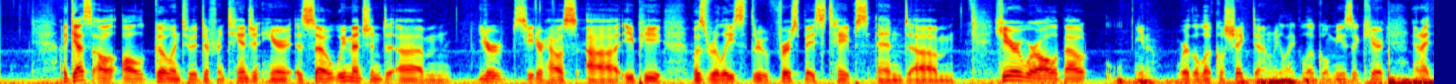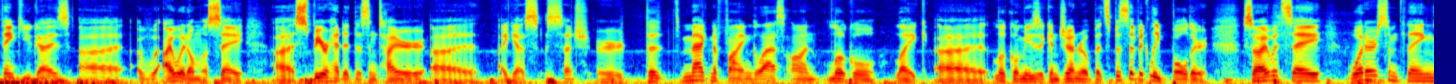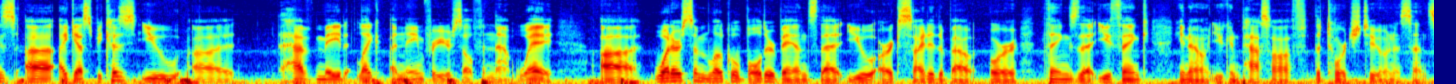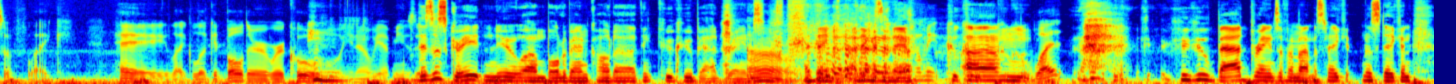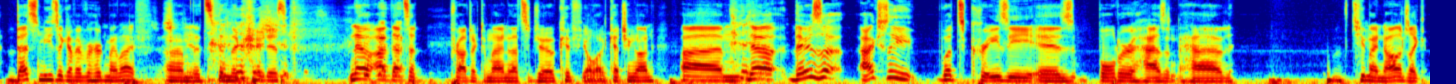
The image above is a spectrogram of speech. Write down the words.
I guess I'll I'll go into a different tangent here. Is so we mentioned um, your Cedar House uh, EP was released through First Base Tapes, and um, here we're all about you know we're the local shakedown. We like local music here, and I think you guys, uh, would almost say, uh, spearheaded this entire, uh, I guess, cent- or the magnifying glass on local like uh, local music in general, but specifically Boulder. So I would say, what are some things, uh, I guess, because you uh, have made like a name for yourself in that way. Uh, what are some local Boulder bands that you are excited about, or things that you think you know you can pass off the torch to in a sense of like, hey, like look at Boulder, we're cool, you know, we have music. There's this great new um, Boulder band called uh, I think Cuckoo Bad Brains. Oh, I think I think is the name. Tell me, cuckoo, Um, cuckoo what? Cuckoo Bad Brains, if I'm not mistake- mistaken. Best music I've ever heard in my life. Um, it's been the greatest. No, uh, that's a project of mine. That's a joke. If y'all are catching on. Um, no, there's a, actually what's crazy is Boulder hasn't had, to my knowledge, like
